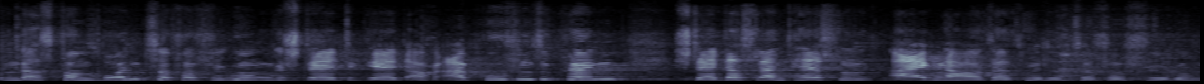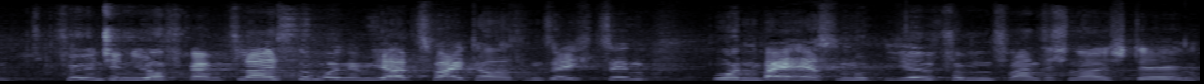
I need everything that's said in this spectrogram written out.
Um das vom Bund zur Verfügung gestellte Geld auch abrufen zu können, stellt das Land Hessen eigene Haushaltsmittel zur Verfügung für Ingenieurfremdleistungen. Im Jahr 2016 wurden bei Hessen Mobil 25 neue Stellen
